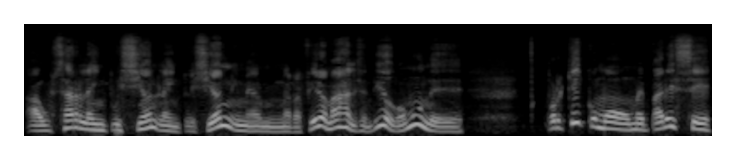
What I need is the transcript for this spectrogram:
a usar la intuición, la intuición, y me, refiero más al sentido común de... ¿Por qué como me parece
